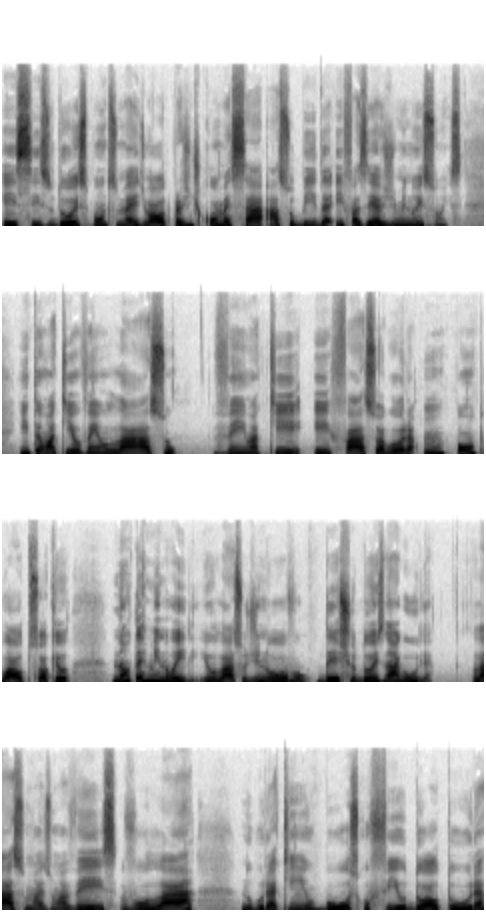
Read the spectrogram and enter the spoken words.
esses dois pontos médio alto para a gente começar a subida e fazer as diminuições. Então, aqui eu venho laço, venho aqui e faço agora um ponto alto, só que eu não termino ele. Eu laço de novo, deixo dois na agulha. Laço mais uma vez, vou lá no buraquinho, busco o fio, dou altura,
